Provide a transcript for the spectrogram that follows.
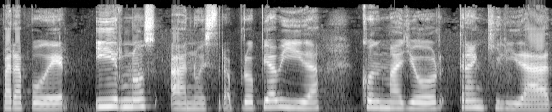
para poder irnos a nuestra propia vida con mayor tranquilidad,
